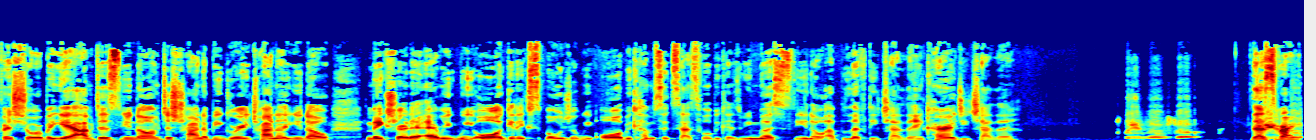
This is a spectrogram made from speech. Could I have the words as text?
for sure. But yeah i'm just you know i'm just trying to be great trying to you know make sure that every we all get exposure we all become successful because we must you know uplift each other encourage each other. Please don't stop that's please right.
